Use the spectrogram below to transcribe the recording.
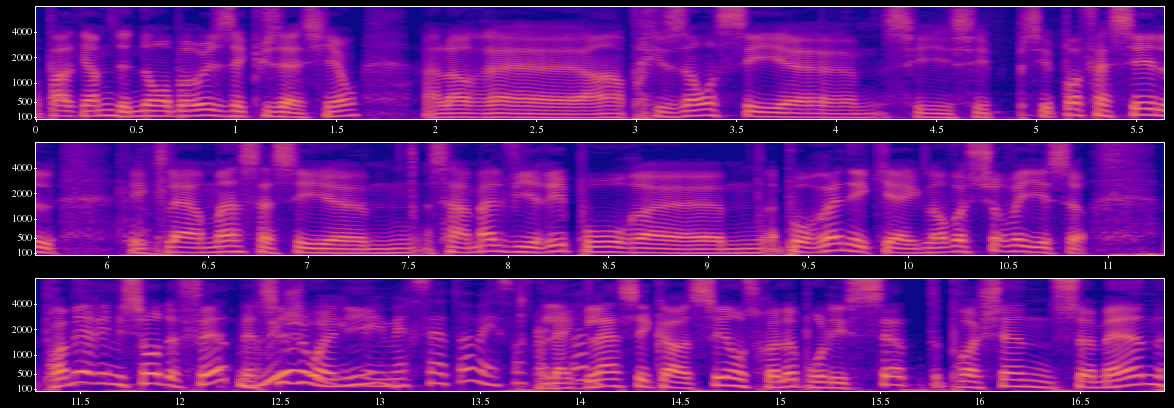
On parle quand même de nombreuses accusations. Alors, euh, en prison, c'est euh, c'est c'est- c'est pas facile. Et clairement, ça, euh, ça a mal viré pour, euh, pour René Kegle. On va surveiller ça. Première émission de fête. Merci, Oui, Joanie. ben, merci à toi, Vincent. La glace est cassée. On sera là pour les sept prochaines semaines.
